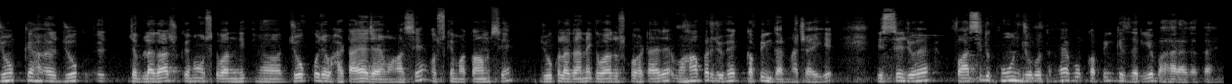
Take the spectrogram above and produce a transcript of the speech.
जोक के, जोक जब लगा चुके हों, उसके बाद जोक को जब हटाया जाए वहाँ से, उसके मकाम से जोक लगाने के बाद उसको हटाया जाए, वहाँ पर जो है कपिंग करना चाहिए। इससे जो है फासिद खून जो होता है, वो कपिंग के ज़रिए बाहर आ जाता है।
